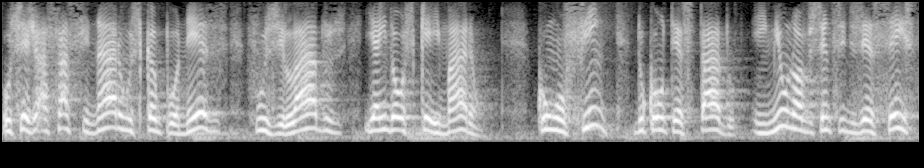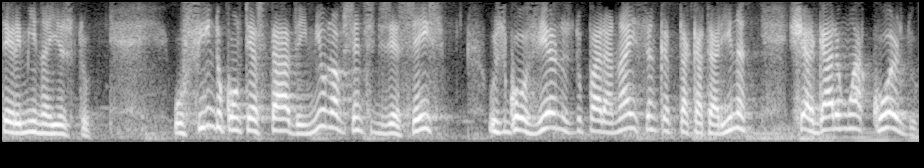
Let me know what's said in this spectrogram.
Ou seja, assassinaram os camponeses, fuzilados e ainda os queimaram. Com o fim do contestado, em 1916 termina isto. O fim do contestado em 1916, os governos do Paraná e Santa Catarina chegaram a um acordo,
